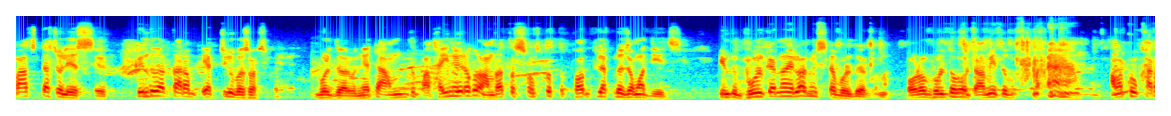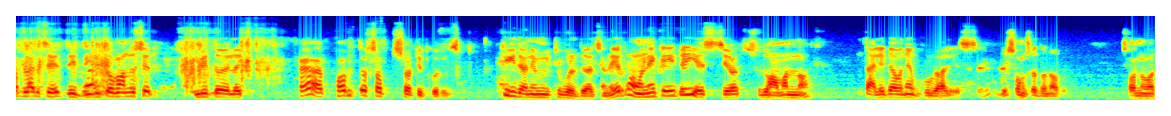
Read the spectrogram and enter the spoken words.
পাঁচটা চলে এসছে, কিন্তু তারা অ্যাকচুয়ালি বসবাস করে। বলতে পারব না। এটা আমাদের তো পাঠাই না এরকম, আমরা তো সমস্ত ফর্ম ফিল করে জমা দিয়েছি। কিন্তু ভুল কেন এলো আমি সেটা বলতে পারব না। বড় ভুল তো আমি তো আমার খুব খারাপ লাগছে যে জীবিত মানুষের মৃত এলো হ্যাঁ ফর্ম তো সব সঠিক করেছে। ঠিক জানি আমি একটু বলতে পারছি না। এরকম অনেকেইটাই এসছে, শুধু আমার নয় তালিকা অনেক ভুল ভালো এসছে। সংশোধন হবে। ছ নম্বর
